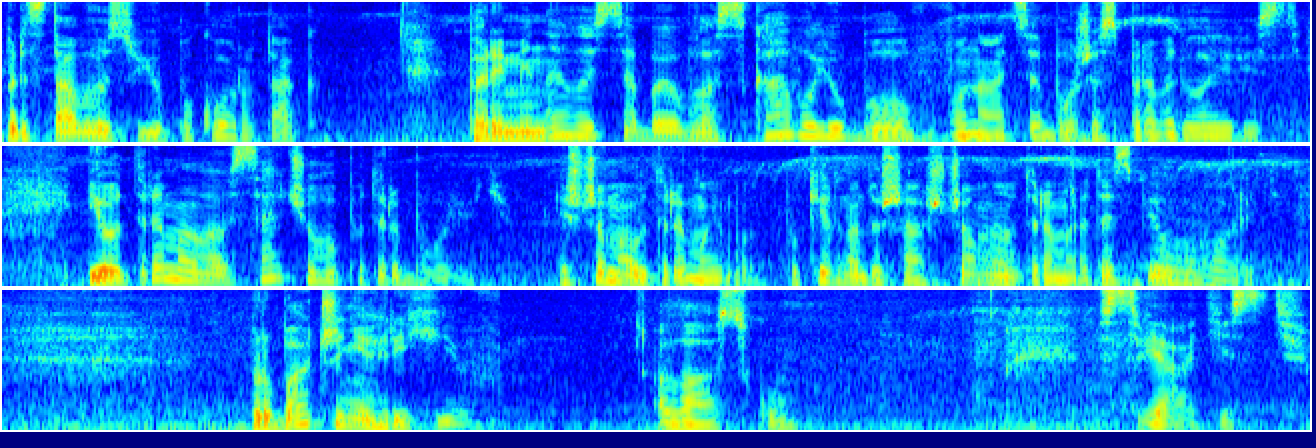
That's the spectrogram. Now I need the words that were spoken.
представили свою покору, так? Перемінилася би в ласкаву любов вона, це Божа справедливість, і отримала все, чого потребують. І що ми отримуємо? Покірна душа, що вона отримує? Отець спів говорить. Пробачення гріхів, ласку, святість,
